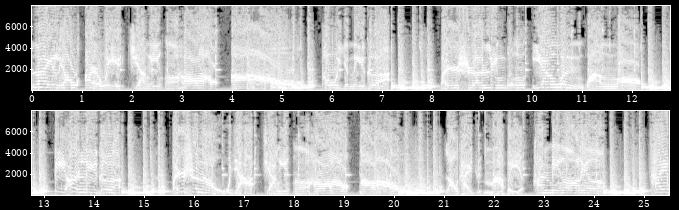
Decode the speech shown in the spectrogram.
来了二位将英豪。头一那个本是灵公杨文广哦，第二那个本是那胡家将英豪，老太君马背传命令，才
